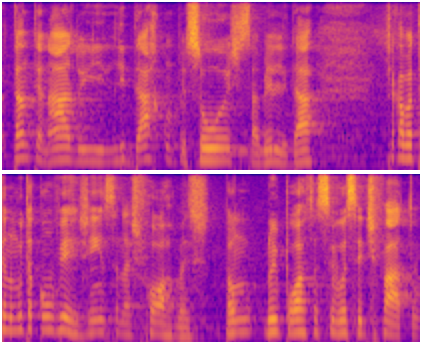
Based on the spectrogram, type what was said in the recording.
estar antenado e lidar com pessoas, saber lidar. A gente acaba tendo muita convergência nas formas. Então, não importa se você de fato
